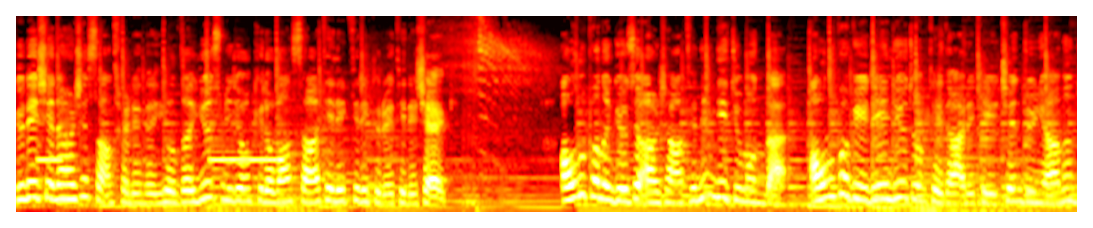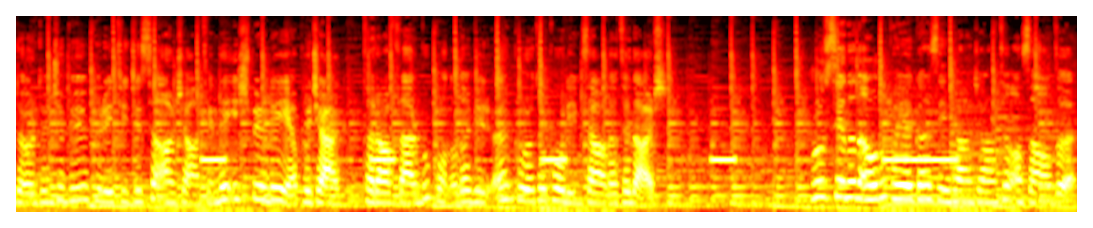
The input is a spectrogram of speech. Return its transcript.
Güneş enerji santralinde yılda 100 milyon kilowatt saat elektrik üretilecek. Avrupa'nın gözü Arjantin'in lityumunda. Avrupa Birliği lityum tedariki için dünyanın dördüncü büyük üreticisi Arjantin'de işbirliği yapacak. Taraflar bu konuda bir ön protokol imzaladılar. Rusya'nın Avrupa'ya gaz ihracatı azaldı.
